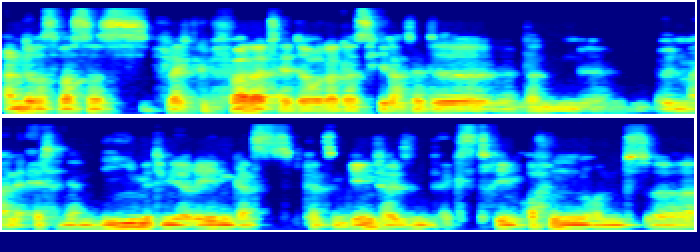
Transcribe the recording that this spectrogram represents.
anderes, was das vielleicht gefördert hätte oder dass ich gedacht hätte, dann äh, würden meine Eltern ja nie mit mir reden. Ganz, ganz im Gegenteil, sie sind extrem offen und äh,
